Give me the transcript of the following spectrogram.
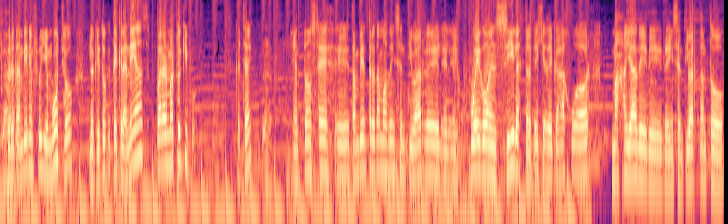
Claro, pero también influye mucho lo que tú te craneas para armar tu equipo. ¿Cachai? claro. Entonces eh, también tratamos de incentivar el, el- el juego en sí, la estrategia de cada jugador, más allá de, de- de incentivar tanto,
